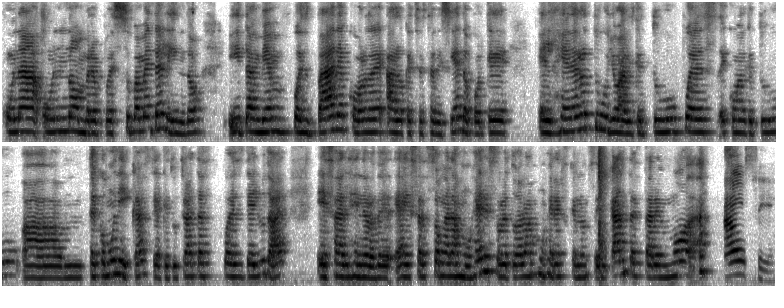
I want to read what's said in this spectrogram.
una, un nombre pues sumamente lindo y también pues va de acorde a lo que te está diciendo, porque el género tuyo al que tú pues con el que tú te comunicas y al que tú tratas pues de ayudar es al género de esas son a las mujeres sobre todo a las mujeres que nos encanta estar en moda. Ah oh, sí.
